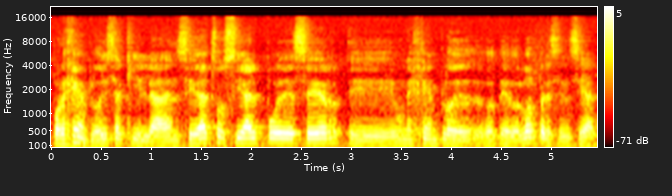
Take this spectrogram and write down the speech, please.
Por ejemplo, dice aquí, la ansiedad social puede ser eh, un ejemplo de, dolor presencial.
